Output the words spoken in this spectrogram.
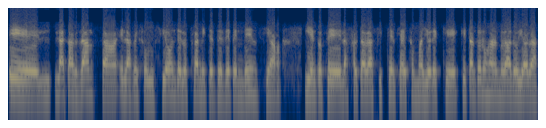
eh, la tardanza en la resolución de los trámites de dependencia y entonces la falta de asistencia a esos mayores que, que tanto nos han dado y ahora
